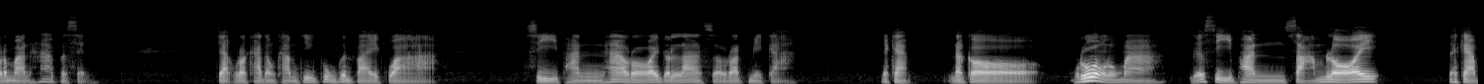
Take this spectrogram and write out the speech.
ประมาณ 5% จากราคาทองคำที่พุ่งขึ้นไปกว่า 4,500 ดอลลาร์สหรัฐอเมริกานะครับแล้วก็ร่วงลงมาเหลือ 4,300นะครับ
